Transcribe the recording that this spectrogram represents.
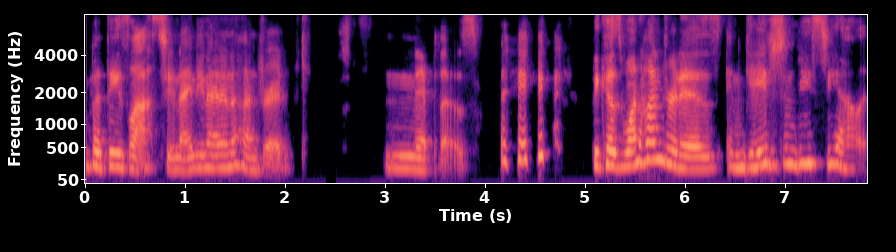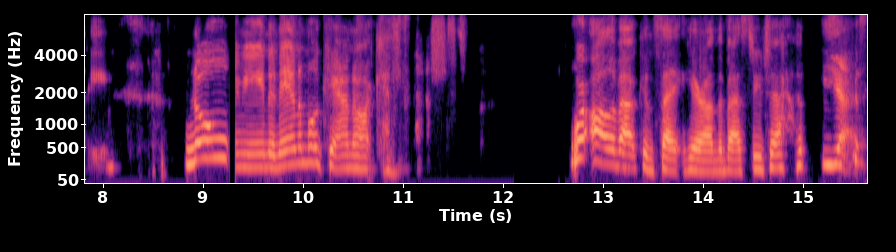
But these last two, 99 and 100, nip those. Because 100 is engaged in bestiality. no. I mean, an animal cannot consent. We're all about consent here on the Bestie Chat. Yes.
